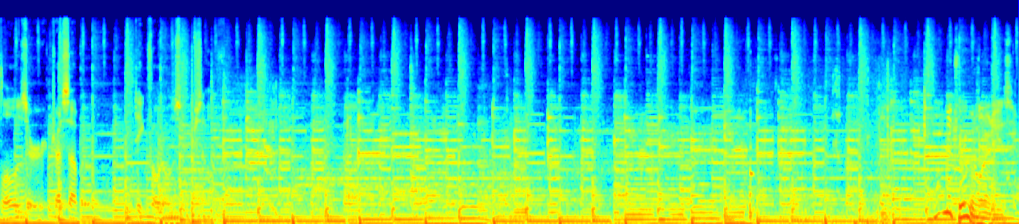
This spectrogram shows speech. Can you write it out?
clothes or dress up, take photos of yourself. I'm not trimming one of these.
